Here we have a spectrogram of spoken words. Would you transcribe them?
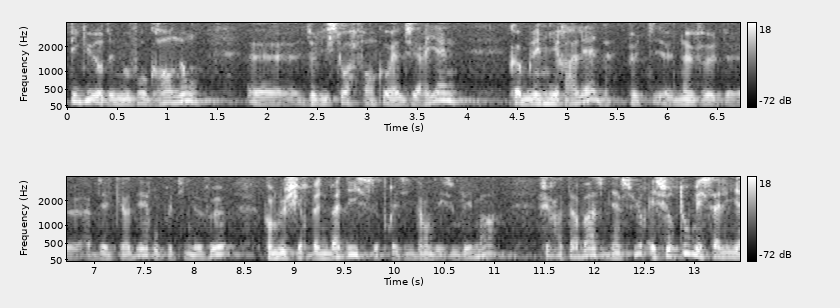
figures, de nouveaux grands noms euh, de l'histoire franco-algérienne, comme l'émir Aled, petit, euh, neveu de Abdelkader ou petit-neveu, comme le Shir Ben Badis, le président des Oulémas, Ferhat Abbas, bien sûr, et surtout Messali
